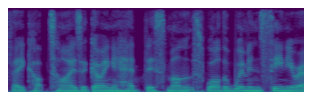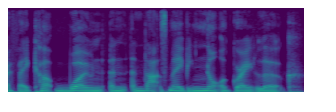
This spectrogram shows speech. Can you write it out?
FA Cup ties are going ahead this month while the women's senior FA Cup won't, and, and that's maybe not a great look.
